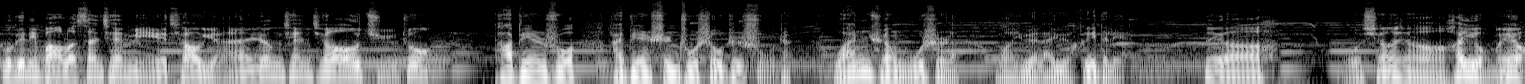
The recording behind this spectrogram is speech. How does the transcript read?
我给你报了三千米跳远、扔铅球、举重。他边说还边伸出手指数着，完全无视了我越来越黑的脸。那个，我想想还有没有？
